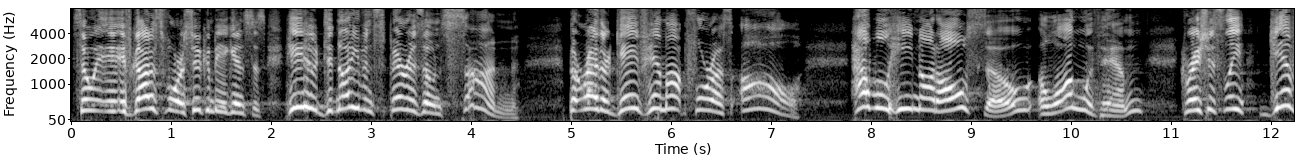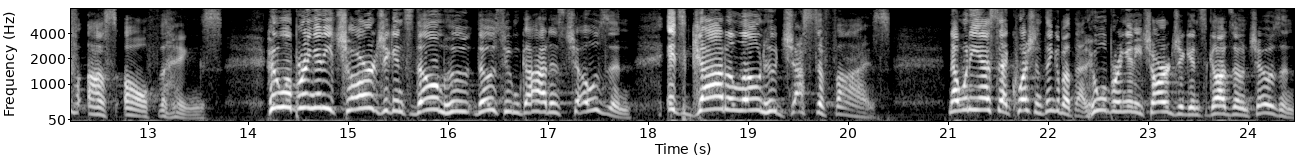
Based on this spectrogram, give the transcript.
So if God is for us, who can be against us? He who did not even spare his own son, but rather gave him up for us all. How will he not also, along with him, graciously give us all things? Who will bring any charge against them who, those whom God has chosen? It's God alone who justifies. Now, when he asks that question, think about that. Who will bring any charge against God's own chosen?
